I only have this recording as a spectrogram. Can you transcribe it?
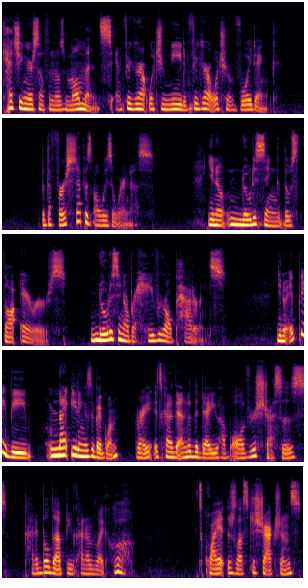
catching yourself in those moments and figuring out what you need and figure out what you're avoiding. But the first step is always awareness. You know, noticing those thought errors, noticing our behavioral patterns. You know, it may be night eating is a big one, right? It's kind of the end of the day. You have all of your stresses kind of build up. You kind of like, oh, it's quiet. There's less distractions.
